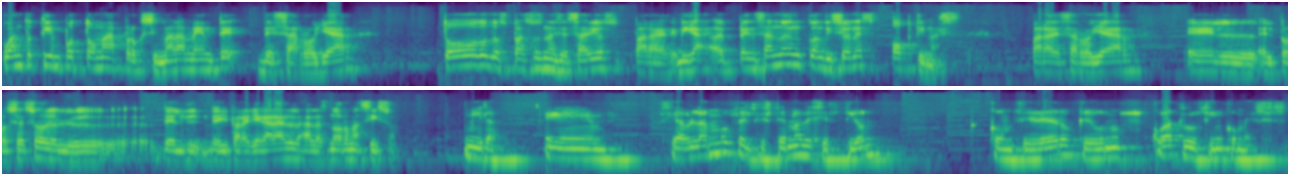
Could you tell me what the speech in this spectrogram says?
¿Cuánto tiempo toma aproximadamente desarrollar todos los pasos necesarios para, diga, pensando en condiciones óptimas para desarrollar el, proceso del, para llegar a, las normas ISO? Mira, eh, si hablamos del sistema de gestión, considero que unos cuatro o cinco meses.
